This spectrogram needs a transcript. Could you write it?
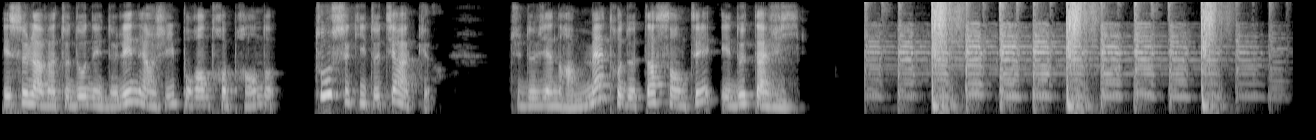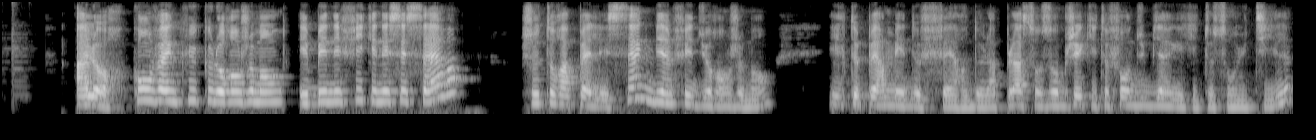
et cela va te donner de l'énergie pour entreprendre tout ce qui te tient à cœur. Tu deviendras maître de ta santé et de ta vie. Alors, convaincu que le rangement est bénéfique et nécessaire Je te rappelle les cinq bienfaits du rangement. Il te permet de faire de la place aux objets qui te font du bien et qui te sont utiles.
